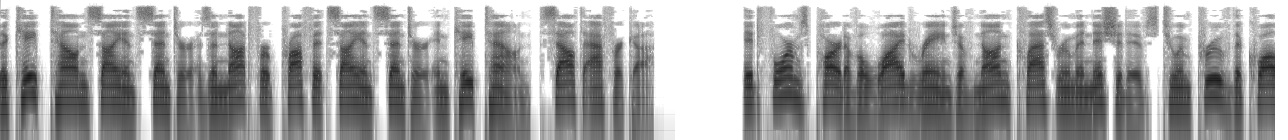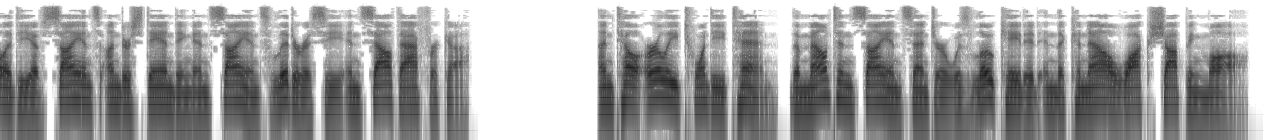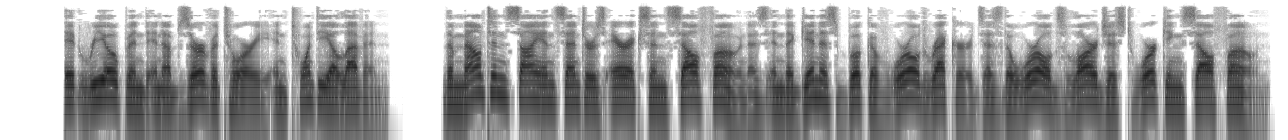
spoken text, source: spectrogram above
The Cape Town Science Centre is a not-for-profit science centre in Cape Town, South Africa. It forms part of a wide range of non-classroom initiatives to improve the quality of science understanding and science literacy in South Africa. Until early 2010, the MTN Science Centre was located in the Canal Walk shopping mall. It reopened in Observatory in 2011. The MTN Science Center's Ericsson cell phone is in the Guinness Book of World Records as the world's largest working cell phone.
